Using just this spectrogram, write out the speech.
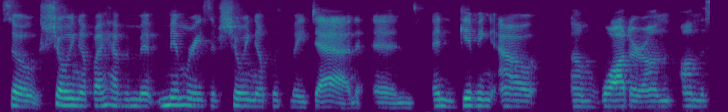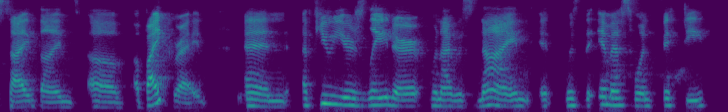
So showing up, I have me- memories of showing up with my dad and and giving out um, water on on the sidelines of a bike ride. And a few years later, when I was nine, it was the MS 150,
